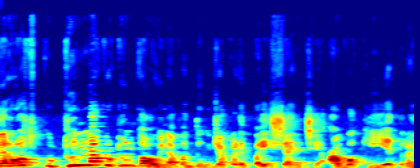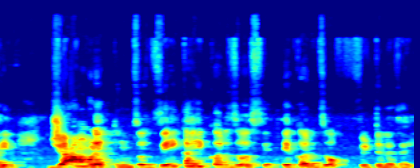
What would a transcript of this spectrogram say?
तर रोज कुठून ना कुठून का होईना पण तुमच्याकडे पैशांची आवक येत राहील ज्यामुळे तुमचं जे काही कर्ज असेल ते कर्ज फिटलं जाईल.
